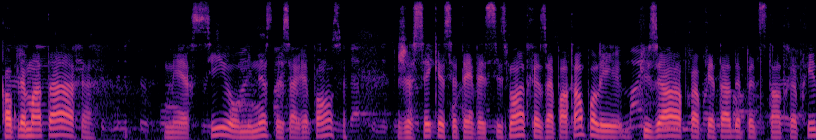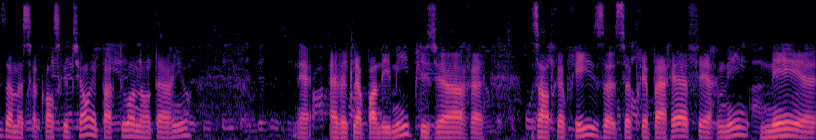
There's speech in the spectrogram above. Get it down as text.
Complémentaire, merci au ministre de sa réponse. Je sais que cet investissement est très important pour les plusieurs propriétaires de petites entreprises dans ma circonscription et partout en Ontario. Euh, avec la pandémie, plusieurs euh, entreprises se préparaient à fermer, mais euh,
